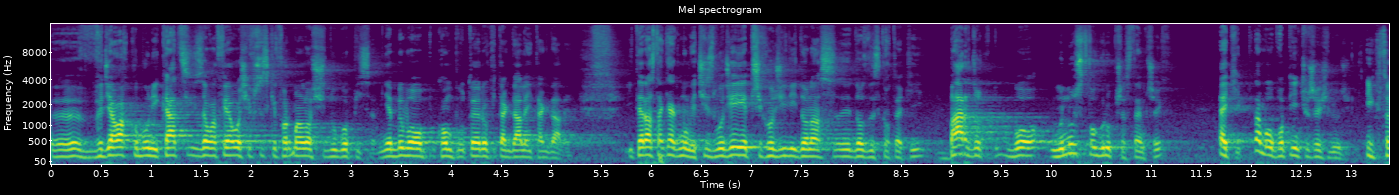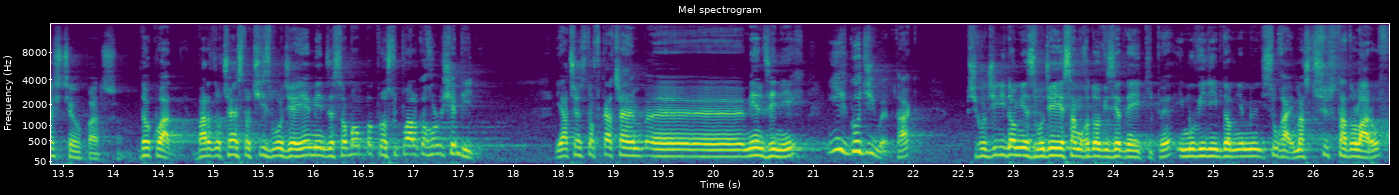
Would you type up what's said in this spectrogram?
W wydziałach komunikacji załatwiało się wszystkie formalności długopisem. Nie było komputerów i tak dalej, i tak dalej. I teraz, tak jak mówię, ci złodzieje przychodzili do nas, y, do dyskoteki. Bardzo było mnóstwo grup przestępczych, ekip. Tam było po pięciu, sześć ludzi. I ktoś cię upatrzył. Dokładnie. Bardzo często ci złodzieje między sobą po prostu po alkoholu się bili. Ja często wkraczałem e, między nich i ich godziłem, tak? Przychodzili do mnie złodzieje samochodowi z jednej ekipy i mówili do mnie, słuchaj, masz 300 dolarów,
